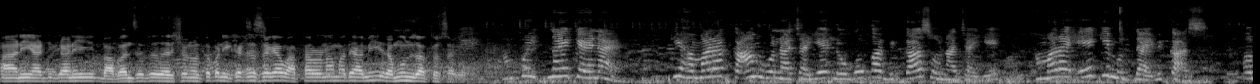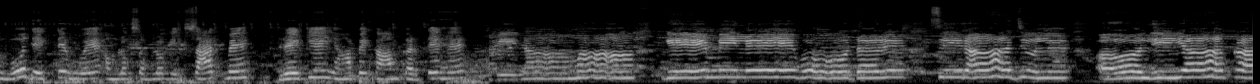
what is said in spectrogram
आणि या ठिकाणी बाबांचं तर दर्शन होतं पण इकडच्या सगळ्या वातावरणामध्ये आम्ही रमून जातो सगळे. हमको इतना ही कहना है कि हमारा काम होना चाहिए लोगों का विकास होना चाहिए। हमारा एक ही मुद्दा है विकास। और वो देखते हुए हम लोग सब लोग एक साथ में रह के यहाँ पे काम करते हैं। बिना मांगे मिले वो दर सिराजुल औलिया का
